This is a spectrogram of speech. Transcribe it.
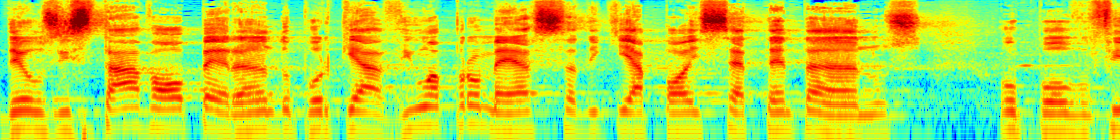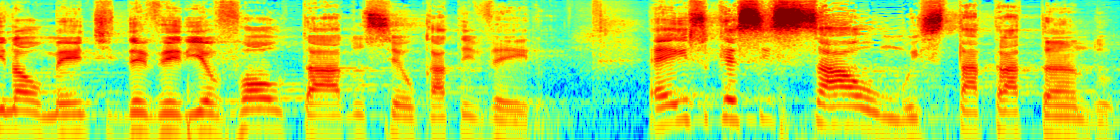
Deus estava operando porque havia uma promessa de que após 70 anos o povo finalmente deveria voltar do seu cativeiro. É isso que esse salmo está tratando.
